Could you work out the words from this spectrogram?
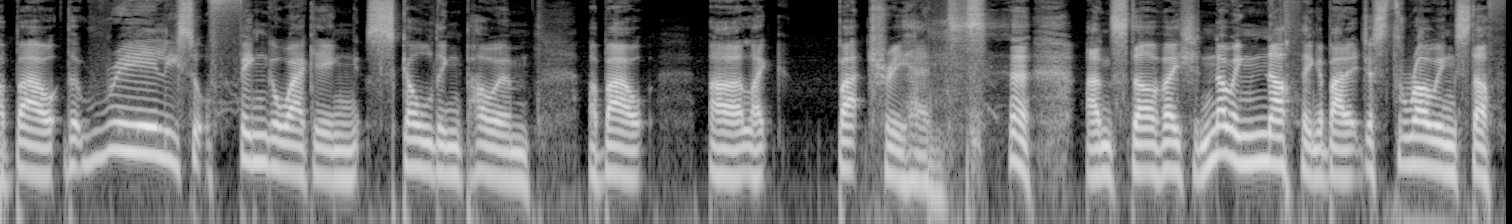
about the really sort of finger wagging, scolding poem about uh, like battery hens and starvation, knowing nothing about it, just throwing stuff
